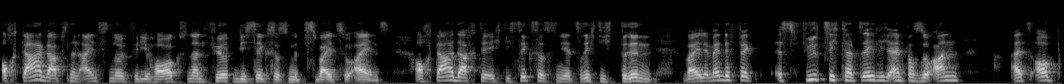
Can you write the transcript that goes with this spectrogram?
Auch da gab es einen 1-0 für die Hawks und dann führten die Sixers mit 2 zu 1. Auch da dachte ich, die Sixers sind jetzt richtig drin, weil im Endeffekt, es fühlt sich tatsächlich einfach so an, als ob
